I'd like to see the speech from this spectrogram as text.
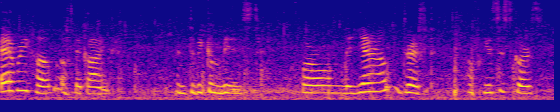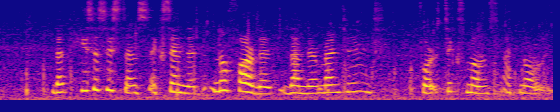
every hope of the kind, and to be convinced, from the general drift of his discourse, that his assistance extended no farther than their maintenance for six months at Norland.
